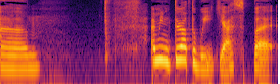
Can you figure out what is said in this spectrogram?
Um, I mean, throughout the week, yes, but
